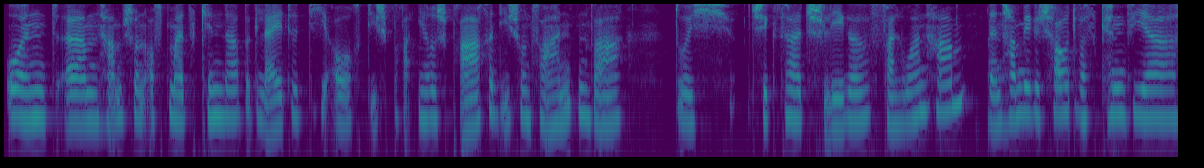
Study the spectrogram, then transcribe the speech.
und ähm, haben schon oftmals Kinder begleitet, die auch die Spra ihre Sprache, die schon vorhanden war, durch Schicksalsschläge verloren haben. Dann haben wir geschaut, was können wir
